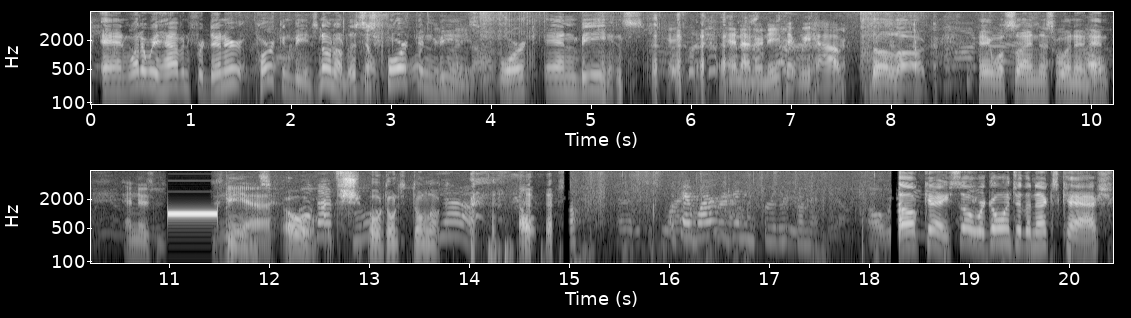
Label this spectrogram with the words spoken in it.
and what are we having for dinner? Pork and beans. No, no, this is fork, and beans. Fork and beans. And underneath it we have, the log. Hey, we'll sign this one in. And and there's beans. the, uh, oh, that's cool. oh, don't don't look. oh, Okay, why are we getting further from it? Okay, so we're going to the next cache,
